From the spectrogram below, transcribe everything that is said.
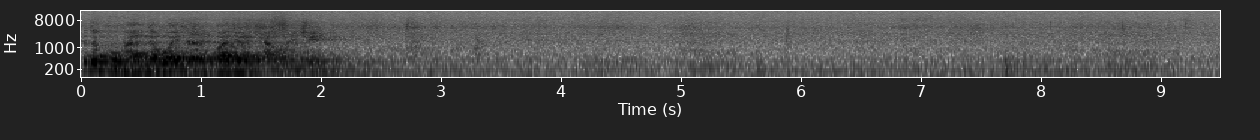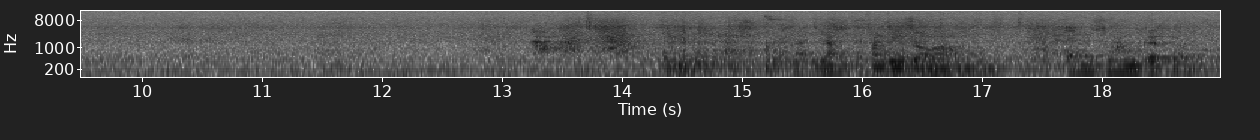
它的骨盆的位置很快就 comes this way.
